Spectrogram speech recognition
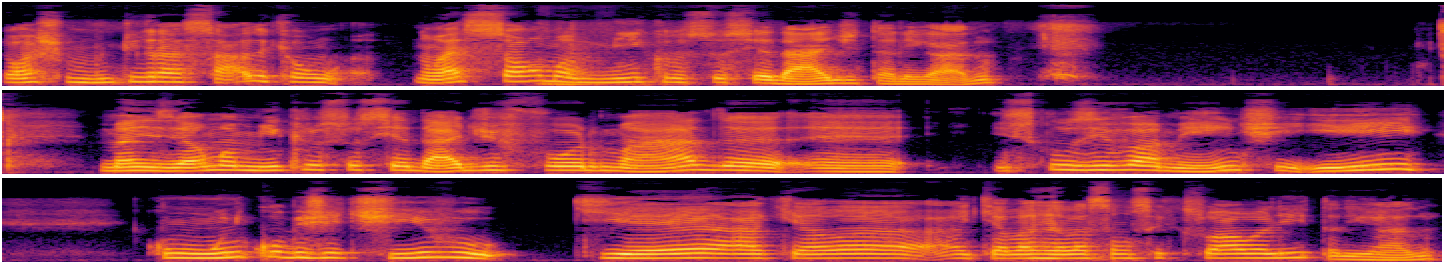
eu acho muito engraçado que é um, não é só uma micro sociedade, tá ligado? Mas é uma micro sociedade formada é, exclusivamente e com um único objetivo que é aquela aquela relação sexual ali, tá ligado?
